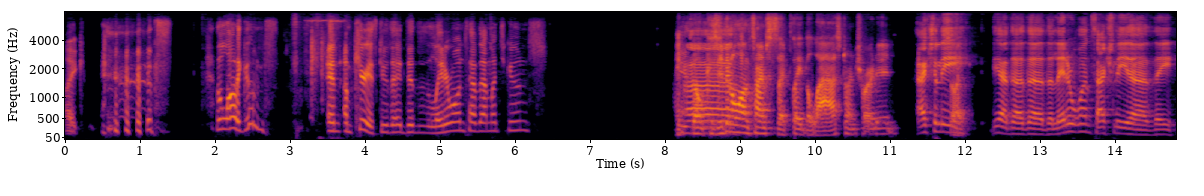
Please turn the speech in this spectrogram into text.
Like it's a lot of goons. And I'm curious, do they did the later ones have that much goons? I don't because it's been Uh, a long time since I played the last Uncharted. Actually, Sorry. yeah, the the the later ones actually uh they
